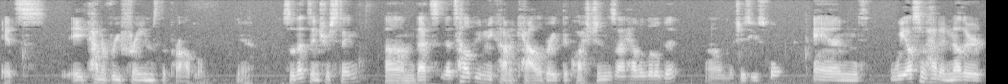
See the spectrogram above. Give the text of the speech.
it's it kind of reframes the problem. Yeah. So that's interesting. Um, that's that's helping me kind of calibrate the questions I have a little bit, um, which is useful. And we also had another.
